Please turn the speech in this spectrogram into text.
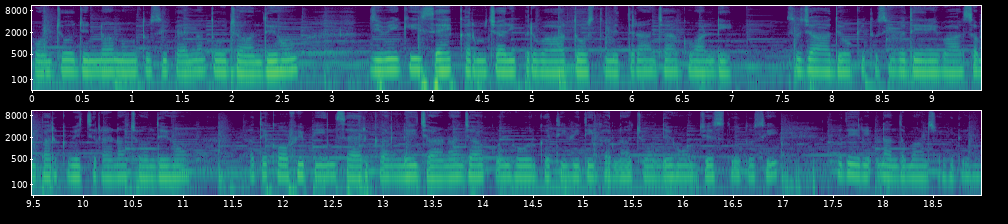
ਪਹੁੰਚੋ ਜਿਨ੍ਹਾਂ ਨੂੰ ਤੁਸੀਂ ਪਹਿਲਾਂ ਤੋਂ ਜਾਣਦੇ ਹੋ। ਜਿਵੇਂ ਕਿ ਸਹਿ ਕਰਮਚਾਰੀ ਪਰਿਵਾਰ, ਦੋਸਤ ਮਿੱਤਰਾਂ ਜਾਂ ਗੁਆਂਢੀ। ਸੁਝਾਅ ਦਿਓ ਕਿ ਤੁਸੀਂ ਵਧੇਰੇ ਵਾਰ ਸੰਪਰਕ ਵਿੱਚ ਰਹਿਣਾ ਚਾਹੁੰਦੇ ਹੋ ਅਤੇ ਕੌਫੀ ਪੀਣ, ਸੈਰ ਕਰਨ ਲਈ ਜਾਣਾ ਜਾਂ ਕੋਈ ਹੋਰ ਗਤੀਵਿਧੀ ਕਰਨਾ ਚਾਹੁੰਦੇ ਹੋ, ਜਿਸ ਤੋਂ ਤੁਸੀਂ ਵਧੇਰੇ ਆਨੰਦ ਮਾਣ ਸਕਦੇ ਹੋ।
